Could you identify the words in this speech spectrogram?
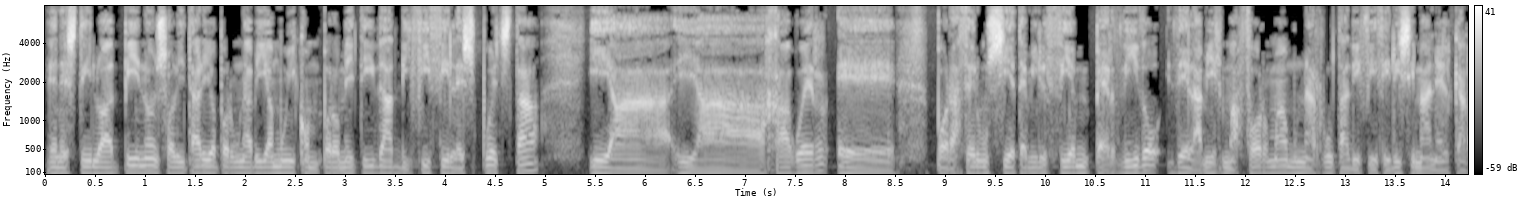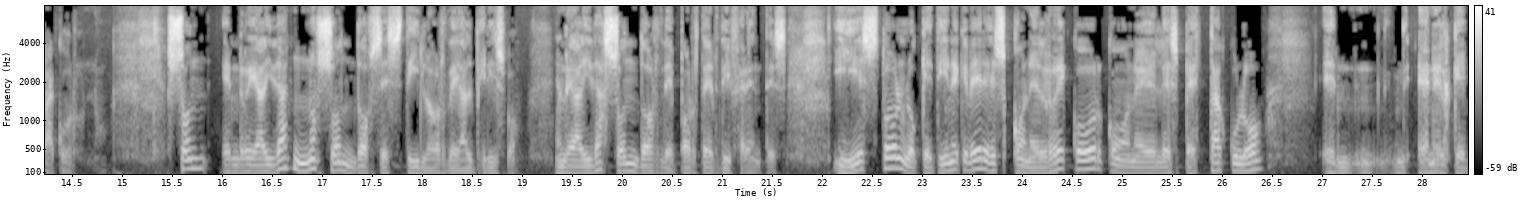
en estilo alpino, en solitario, por una vía muy comprometida, difícil, expuesta, y y a Hauer eh, por hacer un 7.100 perdido de la misma forma, una ruta dificilísima en el Karakorum son, en realidad, no son dos estilos de alpinismo, en realidad son dos deportes diferentes. Y esto lo que tiene que ver es con el récord, con el espectáculo, en, el que,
